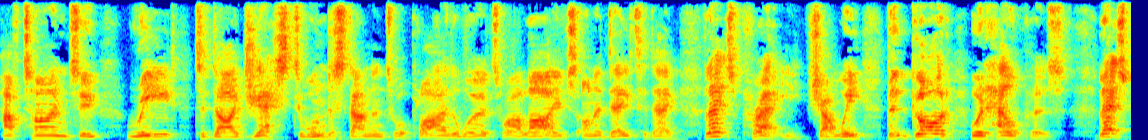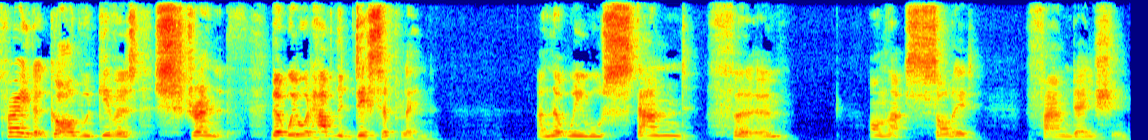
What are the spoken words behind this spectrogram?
have time to read, to digest, to understand, and to apply the word to our lives on a day to day. Let's pray, shall we, that God would help us. Let's pray that God would give us strength, that we would have the discipline and that we will stand firm on that solid foundation.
